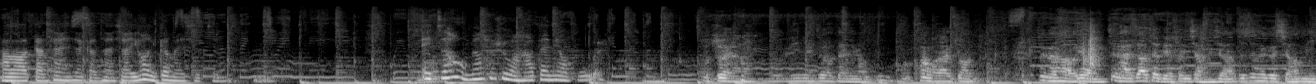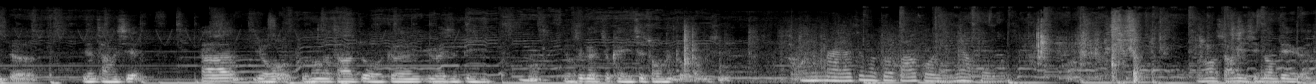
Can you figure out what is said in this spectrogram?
好了，感叹一下，感叹一下，以后你更没时间。哎、之后我们要出去玩还要带尿布哎、哦，对啊，我明年就要带尿布，换我来装。这个很好用，这个还是要特别分享一下，这是那个小米的延长线，它有普通的插座跟 USB，嗯，有这个就可以一次充很多东西。你买了这么多包裹，也没有给我。然后小米行动电源，然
